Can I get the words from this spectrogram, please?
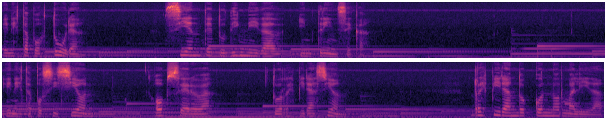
En esta postura siente tu dignidad intrínseca. En esta posición observa tu respiración, respirando con normalidad.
